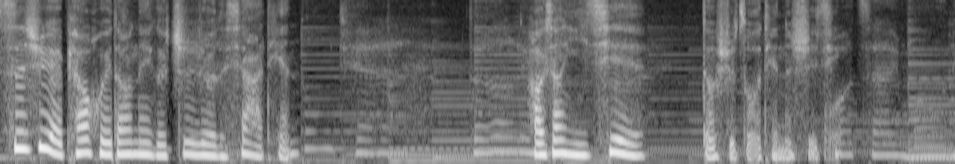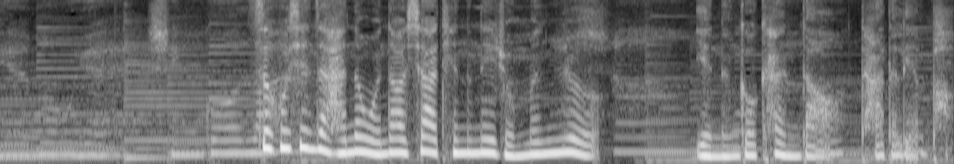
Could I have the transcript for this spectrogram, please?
思绪也飘回到那个炙热的夏天，好像一切都是昨天的事情。似乎现在还能闻到夏天的那种闷热，也能够看到他的脸庞。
